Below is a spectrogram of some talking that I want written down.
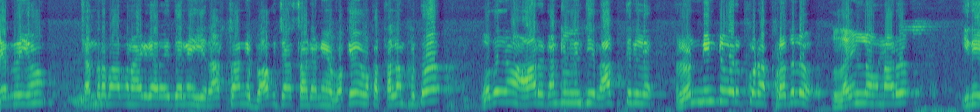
నిర్ణయం చంద్రబాబు నాయుడు గారు అయితేనే ఈ రాష్ట్రాన్ని బాగు చేస్తాడనే ఒకే ఒక తలంపుతో ఉదయం ఆరు గంటల నుంచి రాత్రి రెండింటి వరకు కూడా ప్రజలు లైన్లో ఉన్నారు. ఇది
